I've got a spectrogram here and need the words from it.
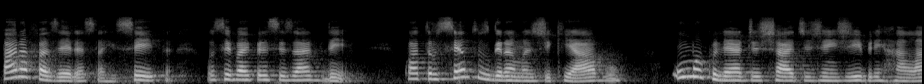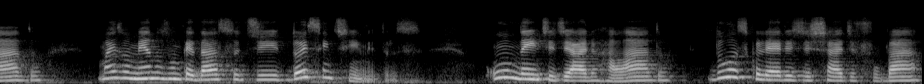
Para fazer esta receita, você vai precisar de 400 gramas de quiabo, uma colher de chá de gengibre ralado, mais ou menos um pedaço de 2 centímetros, um dente de alho ralado, duas colheres de chá de fubá,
